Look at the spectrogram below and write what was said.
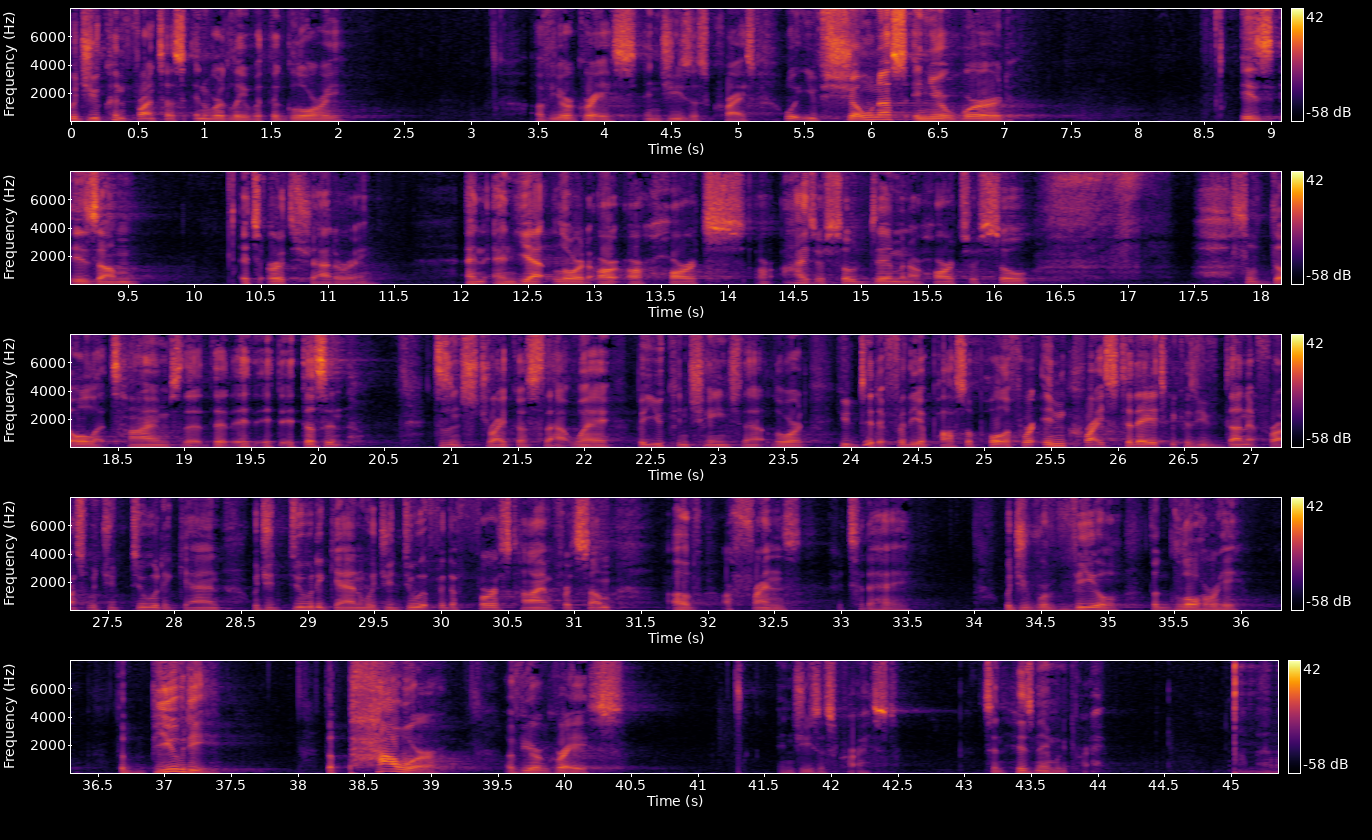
would you confront us inwardly with the glory of your grace in Jesus Christ. What you've shown us in your word is, is um, it's earth shattering. And, and yet, Lord, our, our hearts, our eyes are so dim and our hearts are so, so dull at times that, that it, it, it doesn't, it doesn't strike us that way. But you can change that, Lord. You did it for the Apostle Paul. If we're in Christ today, it's because you've done it for us. Would you do it again? Would you do it again? Would you do it for the first time for some of our friends today. Would you reveal the glory, the beauty, the power of your grace in Jesus Christ. It's in His name we pray. Amen.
